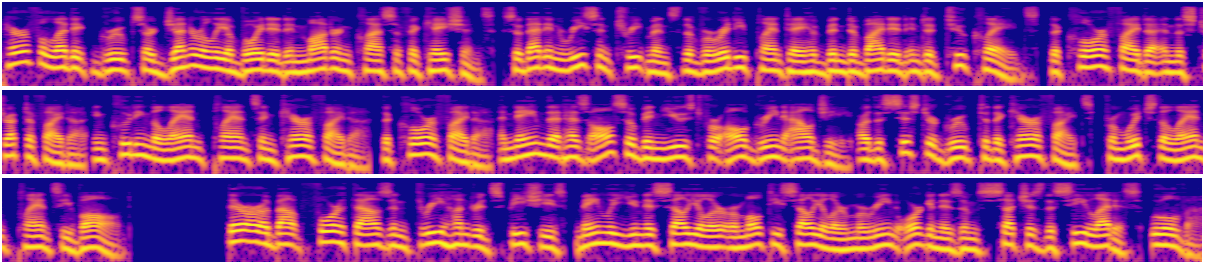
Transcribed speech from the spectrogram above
Paraphyletic groups are generally avoided in modern classifications, so that in recent treatments the Viridiplantae have been divided into two clades, the Chlorophyta and the Streptophyta including the land plants and Charophyta. The Chlorophyta a name that has also been used for all green algae are the sister group to the Charophytes, from which the land plants evolved. There are about 4,300 species, mainly unicellular or multicellular marine organisms such as the sea lettuce, ulva.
